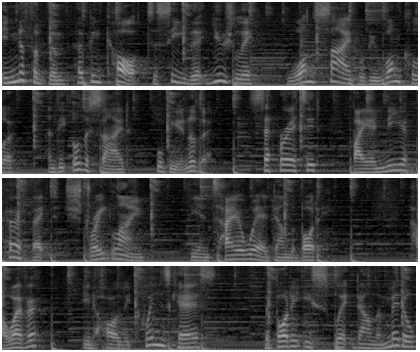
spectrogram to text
enough of them have been caught to see that usually one side will be one colour and the other side will be another, separated by a near perfect straight line the entire way down the body. However, in Harley Quinn's case, the body is split down the middle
